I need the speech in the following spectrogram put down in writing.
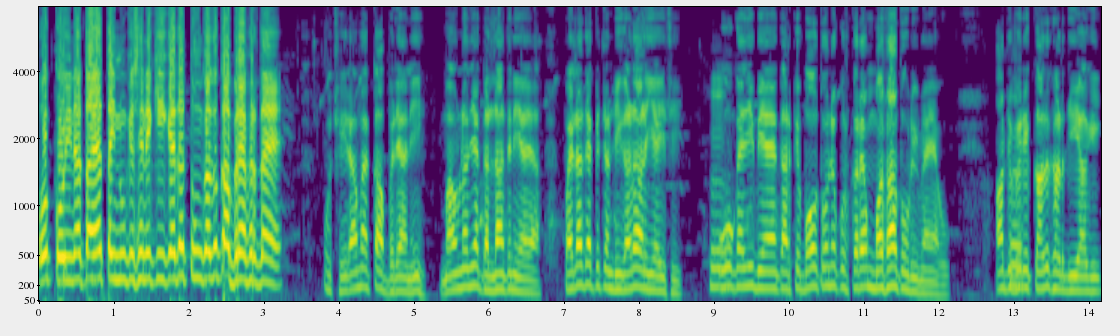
ਉਹ ਕੋਈ ਨਾ ਤਾਇਆ ਤੈਨੂੰ ਕਿਸੇ ਨੇ ਕੀ ਕਹਿਤਾ ਤੂੰ ਕਦੋਂ ਘਾਬਰਿਆ ਫਿਰਦਾ ਹੈ ਉਹ ਛੇਰਾ ਮੈਂ ਘਾਬਰਿਆ ਨਹੀਂ ਮੈਂ ਉਹਨਾਂ ਦੀਆਂ ਗੱਲਾਂ ਤੇ ਨਹੀਂ ਆਇਆ। ਪਹਿਲਾਂ ਤਾਂ ਇੱਕ ਚੰਡੀਗੜ੍ਹ ਵਾਲੀ ਆਈ ਸੀ। ਉਹ ਕਹਿੰਦੀ ਵੀ ਐਂ ਕਰਕੇ ਬਹੁਤ ਉਹਨੇ ਕੁਝ ਕਰਿਆ ਮਸਾਂ ਤੋਰੀ ਮੈਂ ਉਹ। ਅੱਜ ਫਿਰ ਇੱਕ ਕਦ ਖੜਜੀ ਆ ਗਈ।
